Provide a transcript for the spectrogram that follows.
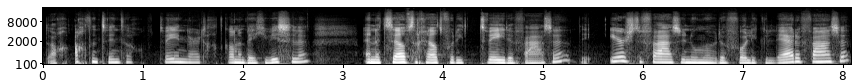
dag 28 of 32. Het kan een beetje wisselen. En hetzelfde geldt voor die tweede fase. De eerste fase noemen we de folliculaire fase,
